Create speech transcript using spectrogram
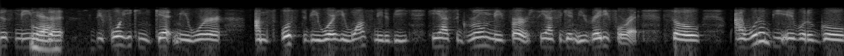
just means Yeah. that before he can get me where I'm supposed to be, where he wants me to be, he has to groom me first. He has to get me ready for it. So I wouldn't be able to go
